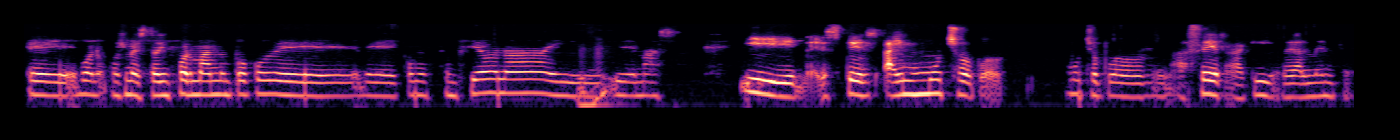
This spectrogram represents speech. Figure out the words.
eh, bueno, pues me estoy informando un poco de, cómo funciona y, y, demás. Y es que hay mucho por, mucho por hacer aquí realmente.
